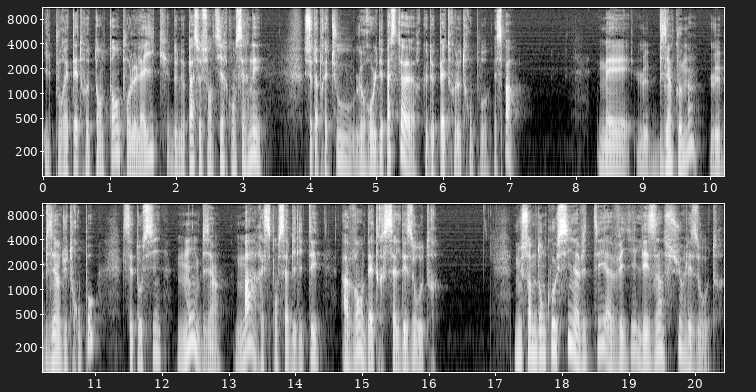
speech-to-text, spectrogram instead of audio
Il pourrait être tentant pour le laïc de ne pas se sentir concerné. C'est après tout le rôle des pasteurs que de paître le troupeau, n'est-ce pas? Mais le bien commun, le bien du troupeau, c'est aussi mon bien, ma responsabilité, avant d'être celle des autres. Nous sommes donc aussi invités à veiller les uns sur les autres.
